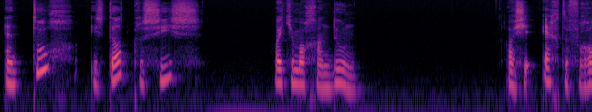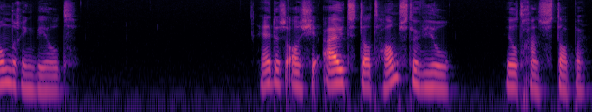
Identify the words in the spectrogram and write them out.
En toch is dat precies wat je mag gaan doen. Als je echte verandering wilt. dus als je uit dat hamsterwiel wilt gaan stappen.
